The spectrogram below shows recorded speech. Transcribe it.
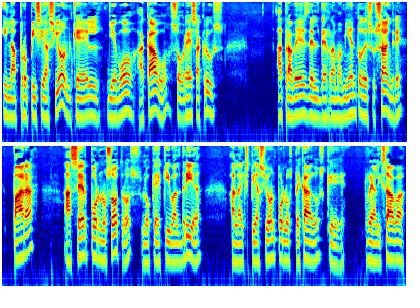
y la propiciación que Él llevó a cabo sobre esa cruz a través del derramamiento de su sangre para hacer por nosotros lo que equivaldría a la expiación por los pecados que realizaba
